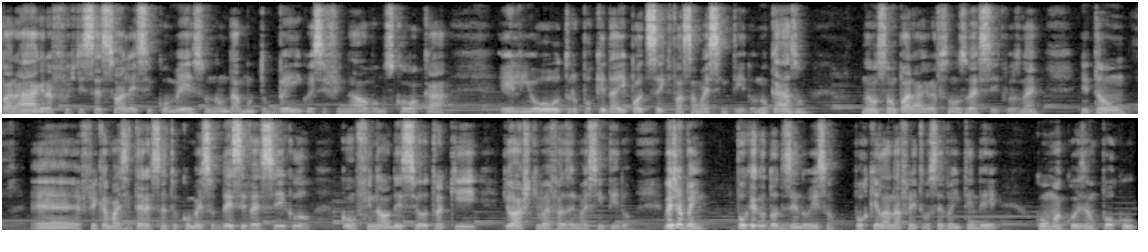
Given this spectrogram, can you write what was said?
parágrafos, dissessem, olha, esse começo não dá muito bem com esse final, vamos colocar ele em outro, porque daí pode ser que faça mais sentido. No caso, não são parágrafos, são os versículos, né? Então, é, fica mais interessante o começo desse versículo com o final desse outro aqui, que eu acho que vai fazer mais sentido. Veja bem, por que eu estou dizendo isso? Porque lá na frente você vai entender como uma coisa é um pouco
